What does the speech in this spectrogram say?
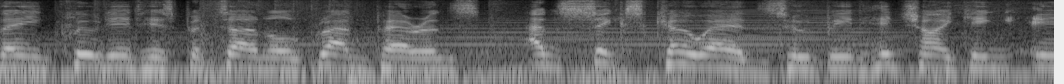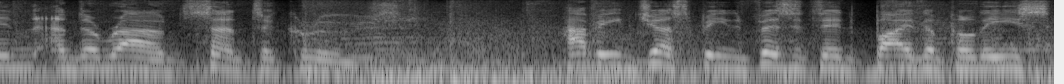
They included his paternal grandparents and six co-eds who'd been hitchhiking in and around Santa Cruz. Having just been visited by the police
